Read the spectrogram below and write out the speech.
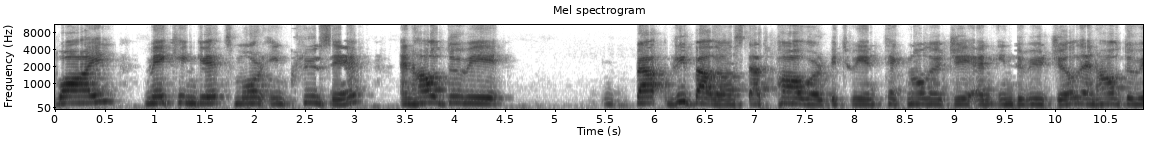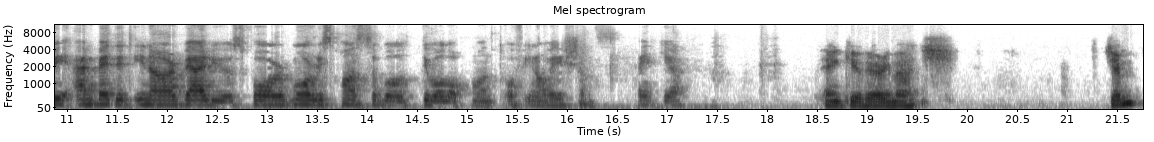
while making it more inclusive and how do we rebalance that power between technology and individual and how do we embed it in our values for more responsible development of innovations thank you thank you very much jim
